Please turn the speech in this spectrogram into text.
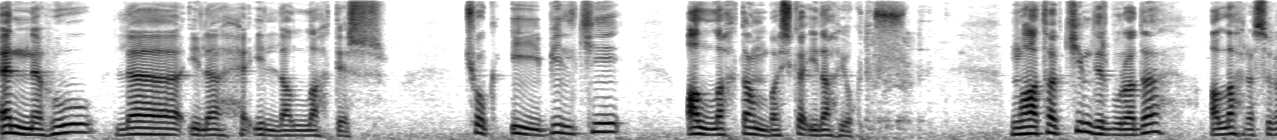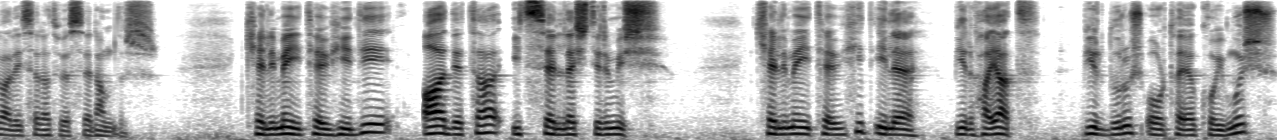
ennehu la ilahe illallah der. Çok iyi bil ki Allah'tan başka ilah yoktur. Muhatap kimdir burada? Allah Resulü aleyhissalatü vesselam'dır. Kelime-i tevhidi adeta içselleştirmiş. Kelime-i tevhid ile bir hayat, bir duruş ortaya koymuş.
